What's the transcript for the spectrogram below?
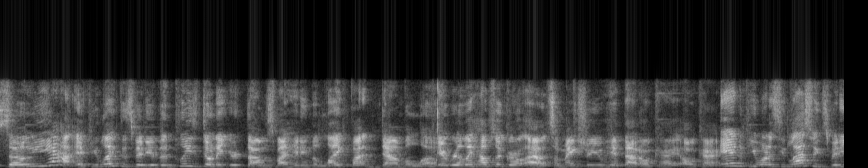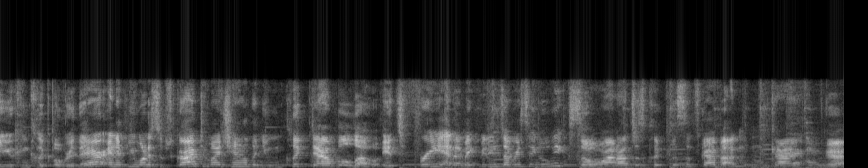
So yeah, if you like this video, then please donate your thumbs by hitting the like button down below. It really helps a girl out, so make sure you hit that, okay? Okay. And if you want to see last week's video, you can click over there, and if you want to subscribe to my channel, then you can click down below. It's free, and I make videos every single week, so why not just click the subscribe button, okay? Okay.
